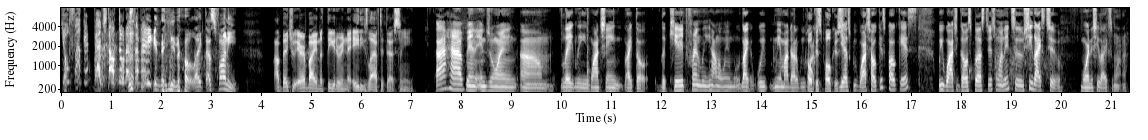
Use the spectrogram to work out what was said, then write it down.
"You fucking bitch, don't do this to me!" And then, you know, like that's funny. I bet you everybody in the theater in the '80s laughed at that scene. I have been enjoying um lately watching like the the kid friendly Halloween movie. Like we, me and my daughter, we watch. Hocus Pocus. Yes, we watch Hocus Pocus. We watch Ghostbusters one and two. She likes two more than she likes one.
